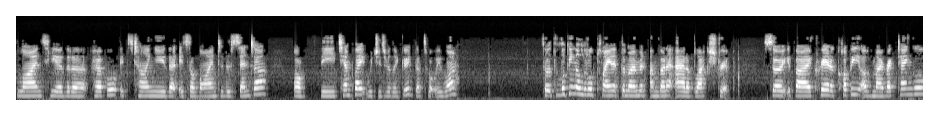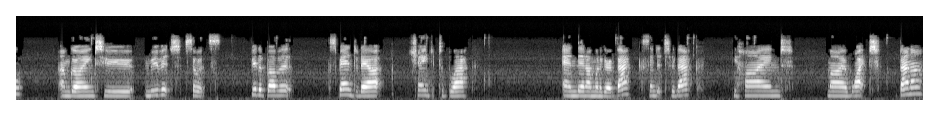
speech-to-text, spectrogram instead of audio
lines here that are purple it's telling you that it's aligned to the center of the template which is really good. That's what we want. So it's looking a little plain at the moment. I'm going to add a black strip. So if I create a copy of my rectangle, I'm going to move it so it's a bit above it, expand it out, change it to black, and then I'm going to go back, send it to the back, behind my white banner.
